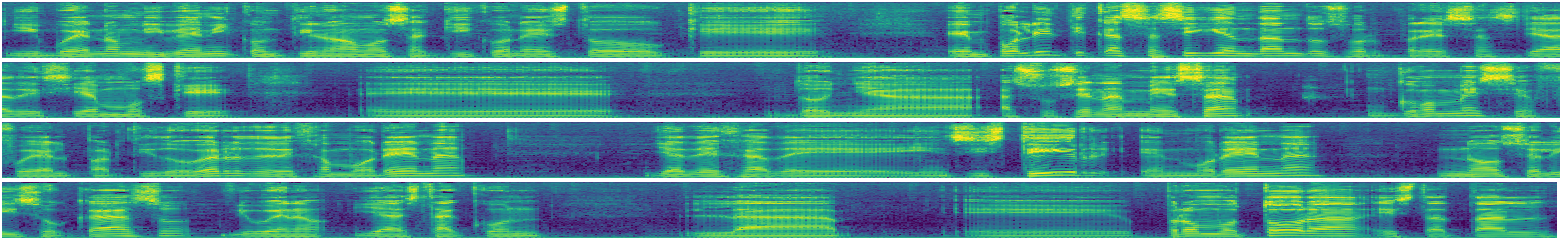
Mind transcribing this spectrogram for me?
Y bueno, mi Beni, continuamos aquí con esto que en política se siguen dando sorpresas. Ya decíamos que eh, doña Azucena Mesa Gómez se fue al Partido Verde, deja Morena, ya deja de insistir en Morena, no se le hizo caso y bueno, ya está con la eh, promotora estatal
